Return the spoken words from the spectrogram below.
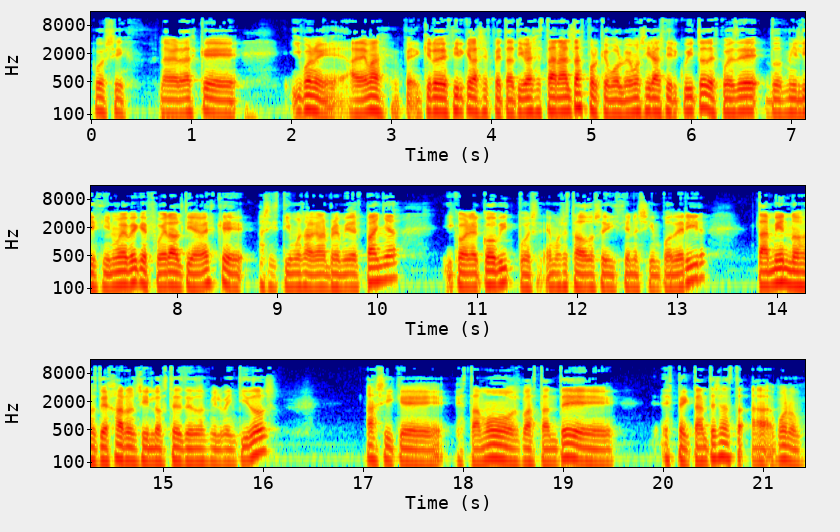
Pues sí, la verdad es que... Y bueno, además, quiero decir que las expectativas están altas porque volvemos a ir al circuito después de 2019, que fue la última vez que asistimos al Gran Premio de España, y con el COVID, pues hemos estado dos ediciones sin poder ir. También nos dejaron sin los test de 2022, así que estamos bastante expectantes hasta, a- bueno,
